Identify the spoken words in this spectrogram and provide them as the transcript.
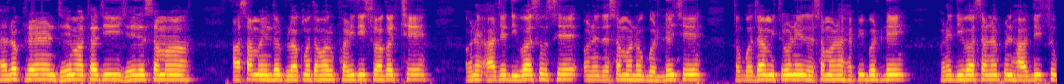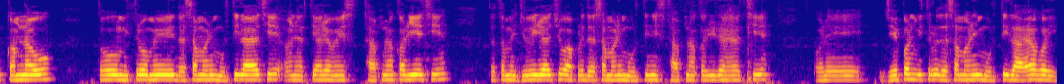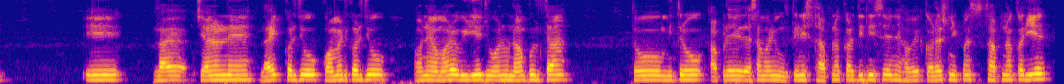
Hello friend જય માતાજી, જય દશામાં. આશા મહેન્દ્ર બ્લોકમાં તમારું ફરીથી સ્વાગત છે. અને આજે દિવાસો છે અને દશામાનો બર્થડે છે. તો બધા મિત્રોને દશામાના હેપી બર્થડે અને દિવાસાના પણ હાર્દિક શુભકામનાઓ. તો મિત્રો, અમે દશામાની મૂર્તિ લાવ્યા છીએ અને અત્યારે અમે સ્થાપના કરીએ છીએ. તો તમે જોઈ રહ્યા છો, આપણે દશામાની મૂર્તિની સ્થાપના કરી રહ્યા છીએ. અને જે પણ મિત્રો દશામાની મૂર્તિ લાવ્યા હોય એ ચેનલને લાઈક કરજો, કોમેન્ટ કરજો અને અમારો વીડિયો જોવાનું ના ભૂલતા. તો મિત્રો, આપણે દશામાની મૂર્તિની સ્થાપના કરી દીધી છે અને હવે કળશની પણ સ્થાપના કરીએ.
